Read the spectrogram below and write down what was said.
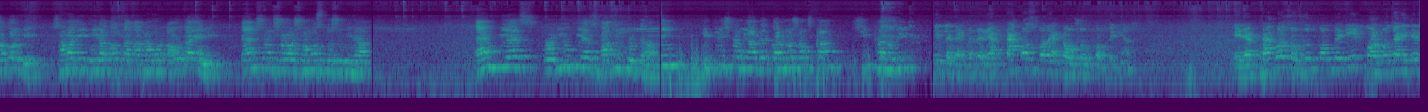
সকলকে সামাজিক নিরাপত্তা কাঠামোর আওতায় এনে পেনশন সহ সমস্ত সুবিধা এমপিএস ও ইউপিএস বাতিল করতে হবে। নির্দিষ্ট মেয়াদের কর্মসংস্থান শিক্ষানবী দেখবেন র্যাপটাকস বলে একটা ওষুধ কোম্পানি আছে। এই র্যাপটাকস ওষুধ কোম্পানির কর্মচারীদের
